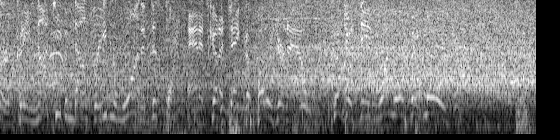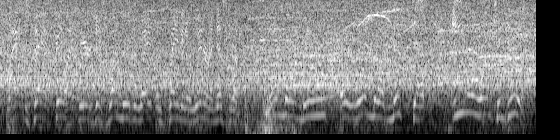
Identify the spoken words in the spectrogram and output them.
earth could he not keep him down for even one at this point? And it's going to take composure now. Could just need one more big move. I have to say, I feel like we are just one move away from claiming a winner in this one. One more move or one more misstep. Either one can do it.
